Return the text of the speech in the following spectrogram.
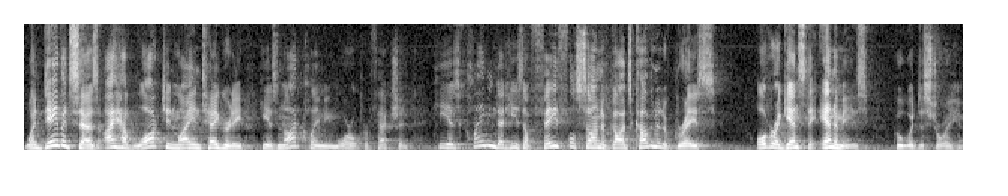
When David says, I have walked in my integrity, he is not claiming moral perfection. He is claiming that he's a faithful son of God's covenant of grace over against the enemies who would destroy him.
